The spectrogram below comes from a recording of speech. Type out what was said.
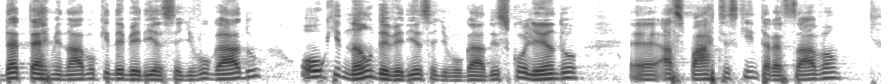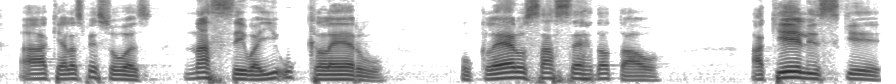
determinavam o que deveria ser divulgado ou o que não deveria ser divulgado, escolhendo eh, as partes que interessavam àquelas pessoas. Nasceu aí o clero, o clero sacerdotal. Aqueles que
